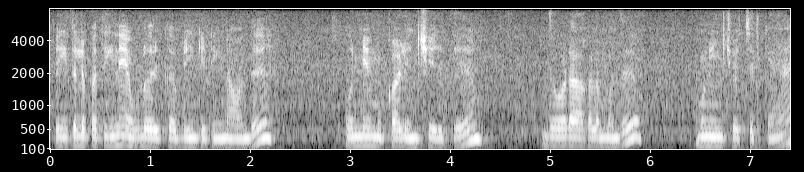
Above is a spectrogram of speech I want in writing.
இப்போ இதில் பார்த்திங்கன்னா எவ்வளோ இருக்குது அப்படின்னு கேட்டிங்கன்னா வந்து ஒன்றே முக்கால் இன்ச்சு இருக்குது. இதோட அகலம் வந்து மூணு இன்ச்சு வச்சுருக்கேன்.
